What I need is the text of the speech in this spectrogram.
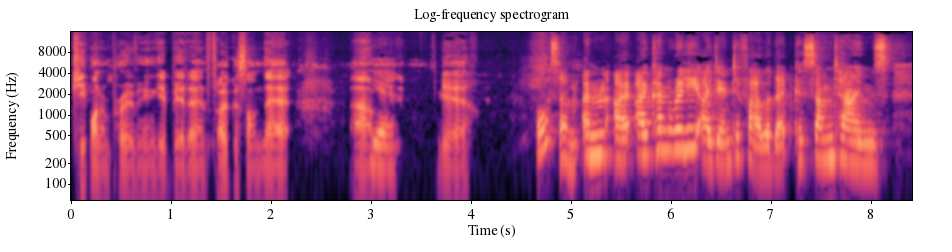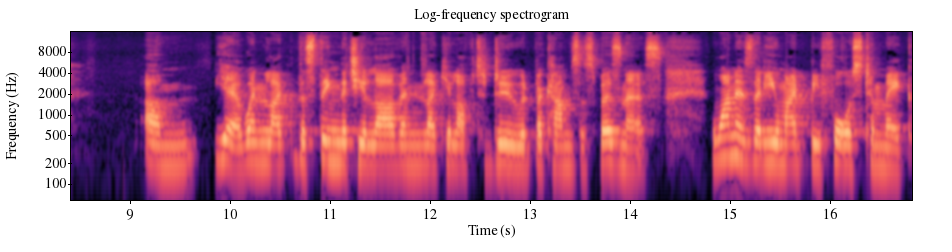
keep on improving and get better, and focus on that. Um, yeah, yeah. Awesome, and I I can really identify with that because sometimes um, yeah, when like this thing that you love and like you love to do, it becomes this business. One is that you might be forced to make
